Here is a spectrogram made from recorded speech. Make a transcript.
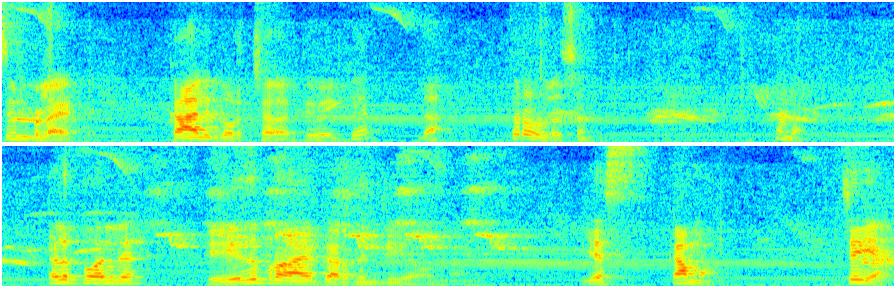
സിമ്പിളായിട്ട് കാൽ കുറച്ച് അകത്തി വയ്ക്കുക. ഇതാ ഇത്രേ ഉള്ളൂ സിമ്പിൾ കണ്ടോ എളുപ്പമല്ലേ? ഏത് പ്രായക്കാർക്കും ചെയ്യാവുന്നതാണ്. യെസ് കമോ ചെയ്യാം.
